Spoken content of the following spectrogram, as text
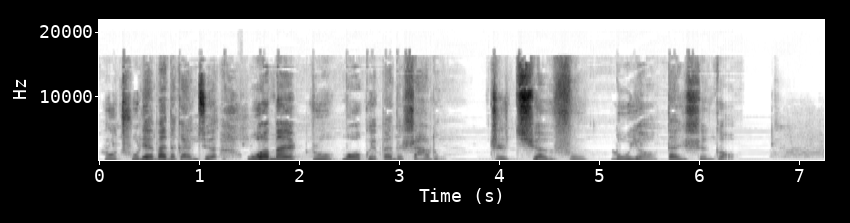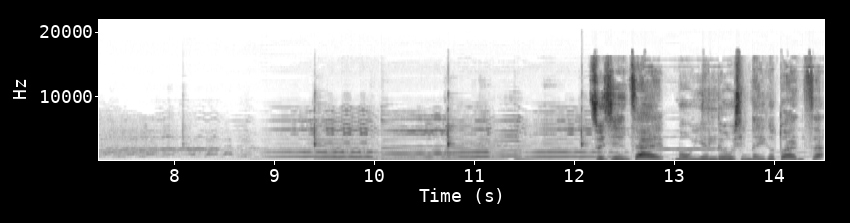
如初恋般的感觉，我们如魔鬼般的杀戮，至全服。撸有单身狗。最近在某音流行的一个段子，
